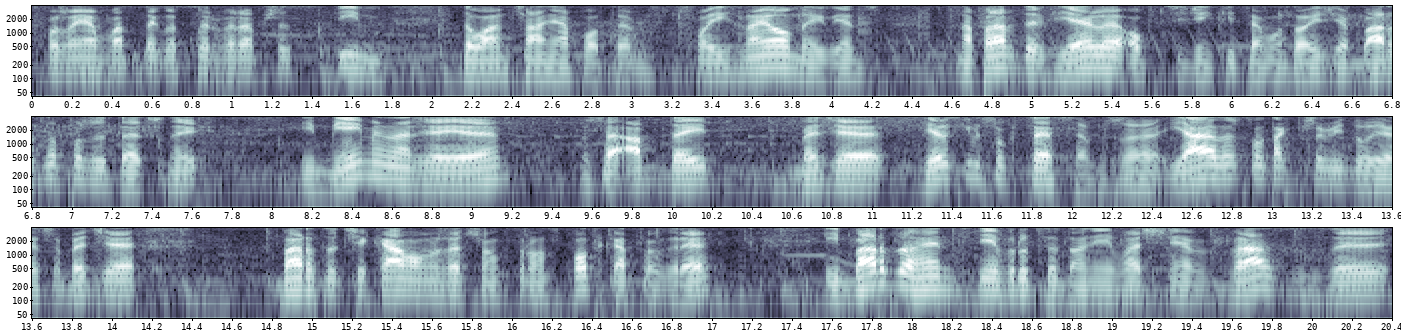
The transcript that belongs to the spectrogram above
tworzenia własnego serwera przez Steam, dołączania potem swoich znajomych, więc naprawdę wiele opcji dzięki temu dojdzie, bardzo pożytecznych i miejmy nadzieję, że update będzie wielkim sukcesem, że ja zresztą tak przewiduję, że będzie bardzo ciekawą rzeczą, którą spotka tą grę i bardzo chętnie wrócę do niej właśnie wraz z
